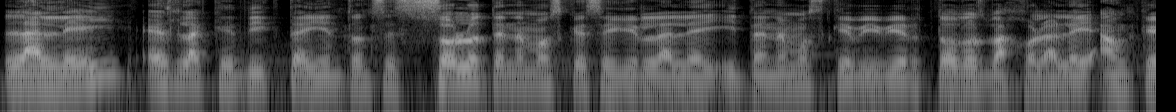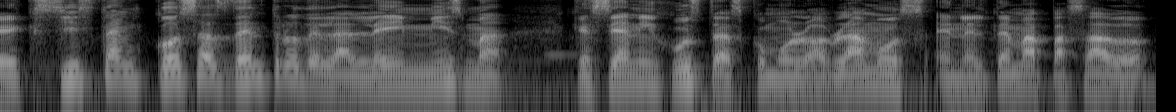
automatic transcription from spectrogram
la ley es la que dicta y entonces solo tenemos que seguir la ley y tenemos que vivir todos bajo la ley, aunque existan cosas dentro de la ley misma que sean injustas, como lo hablamos en el tema pasado,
